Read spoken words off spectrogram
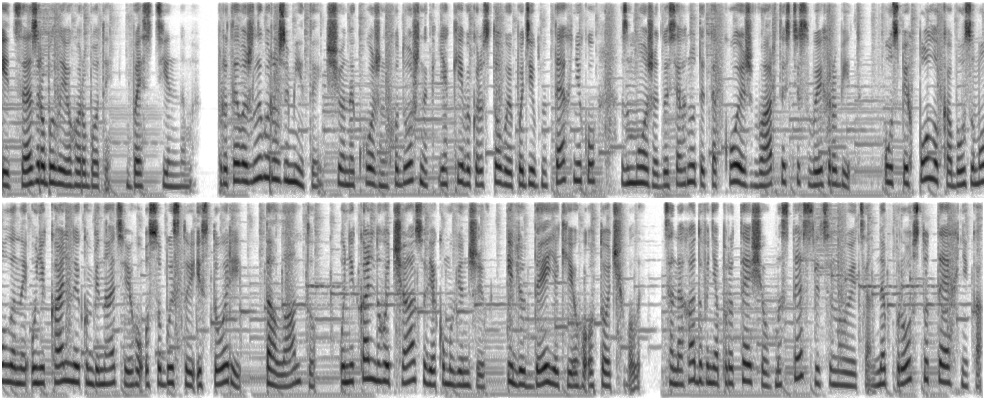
і це зробило його роботи безцінними. Проте важливо розуміти, що не кожен художник, який використовує подібну техніку, зможе досягнути такої ж вартості своїх робіт. Успіх Полока був зумовлений унікальною комбінацією його особистої історії, таланту, унікального часу, в якому він жив, і людей, які його оточували. Це нагадування про те, що в мистецтві цінується не просто техніка,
